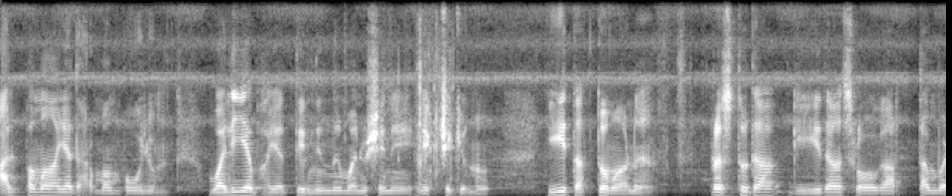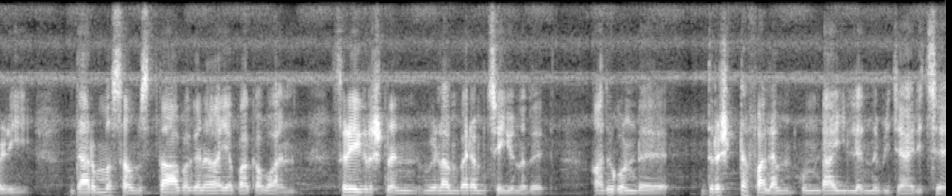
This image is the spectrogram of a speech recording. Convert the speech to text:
അല്പമായ ധർമ്മം പോലും വലിയ ഭയത്തിൽ നിന്ന് മനുഷ്യനെ രക്ഷിക്കുന്നു. ഈ തത്വമാണ് പ്രസ്തുത ഗീതാ ശ്ലോകാർത്ഥം വഴി ധർമ്മ സംസ്ഥാപകനായ ഭഗവാൻ ശ്രീകൃഷ്ണൻ വിളംബരം ചെയ്യുന്നത്. അതുകൊണ്ട് ദൃഷ്ടഫലം ഉണ്ടായില്ലെന്ന് വിചാരിച്ച്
